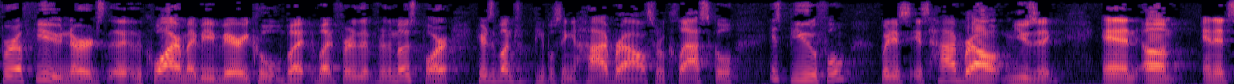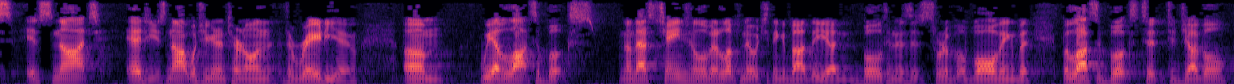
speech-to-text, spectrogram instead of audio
for a few nerds, the, the, choir may be very cool, but but for the for the most part, here's a bunch of people singing highbrow, sort of classical. It's beautiful, but it's it's highbrow music, and um and it's it's not edgy. It's not what you're going to turn on the radio. Um, we have lots of books. Now that's changing a little bit. I'd love to know what you think about the uh, bulletin as it's sort of evolving, but but lots of books to to juggle,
